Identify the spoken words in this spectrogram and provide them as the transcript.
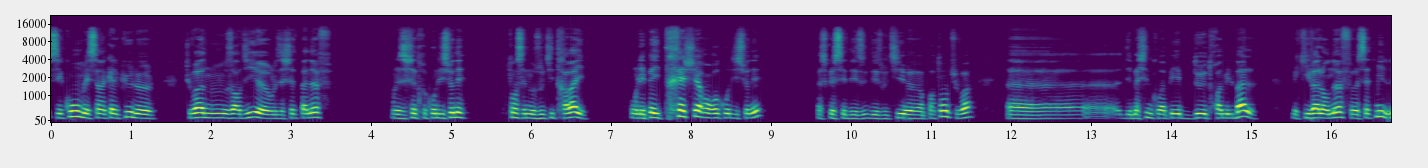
c'est con, mais c'est un calcul. tu vois, nous, nos ordi, on les achète pas neufs, on les achète reconditionnés. Pourtant, c'est nos outils de travail. On les paye très cher en reconditionné parce que c'est des, outils importants, tu vois. des machines qu'on va payer 2-3 000 balles, mais qui valent en neuf 7 000.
